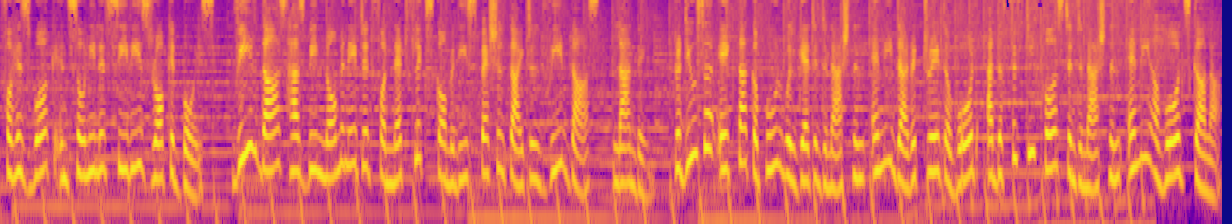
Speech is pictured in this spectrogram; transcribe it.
for his work in SonyLIV series Rocket Boys. Vir Das has been nominated for Netflix comedy special titled Vir Das, Landing. Producer Ekta Kapoor will get International Emmy Directorate Award at the 51st International Emmy Awards Gala.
